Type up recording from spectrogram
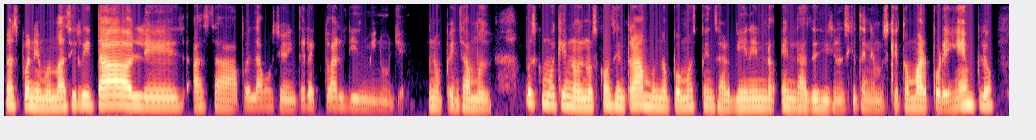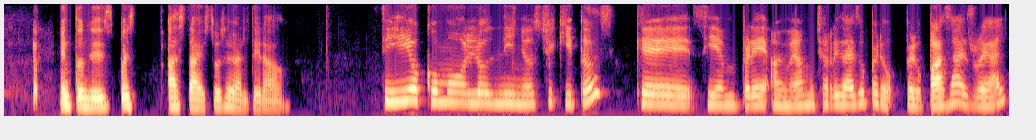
nos ponemos más irritables, hasta pues la función intelectual disminuye, no pensamos, pues como que no nos concentramos, no podemos pensar bien en, en las decisiones que tenemos que tomar, por ejemplo, entonces pues hasta esto se ve alterado. Sí, o como los niños chiquitos, que siempre, a mí me da mucha risa eso, pero, pero pasa, es real,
